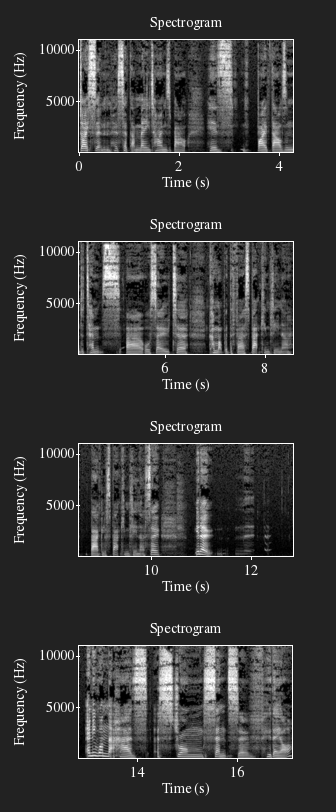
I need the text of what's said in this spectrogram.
Dyson has said that many times about his 5,000 attempts uh, or so to come up with the first vacuum cleaner, bagless vacuum cleaner. So, you know, anyone that has a strong sense of who they are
